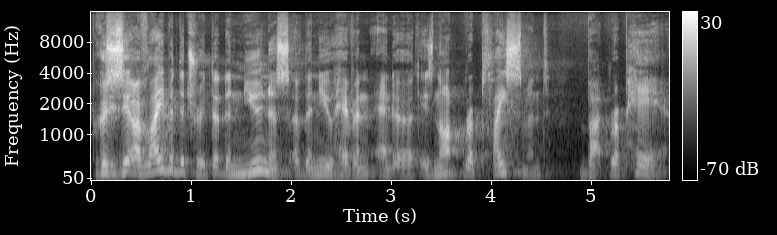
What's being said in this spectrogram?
Because you see, I've laboured the truth that the newness of the new heaven and earth is not replacement, but repair.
